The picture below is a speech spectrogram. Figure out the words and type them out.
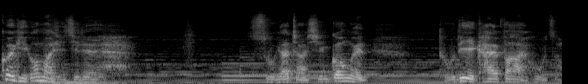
过去我嘛是一个事业真成功的土地开发的副总，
